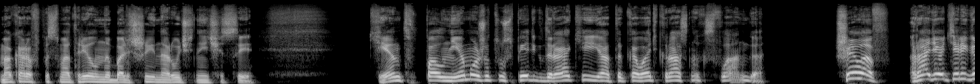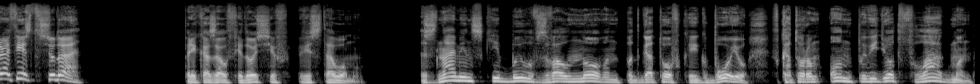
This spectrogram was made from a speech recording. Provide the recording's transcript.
Макаров посмотрел на большие наручные часы. «Кент вполне может успеть к драке и атаковать красных с фланга». «Шилов, радиотелеграфист сюда!» приказал Федосев вестовому. Знаменский был взволнован подготовкой к бою, в котором он поведет флагман,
